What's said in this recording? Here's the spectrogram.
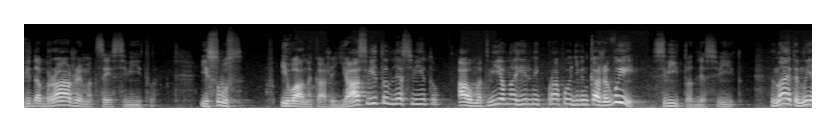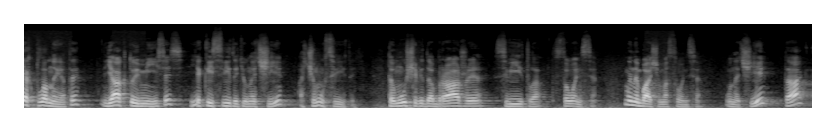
відображуємо це світло. Ісус Івана каже, я світло для світу, а у Матвія в нагірній проповіді він каже, ви світло для світу. Знаєте, ми як планети, як той місяць, який світить уночі. А чому світить? Тому що відображує світла сонця. Ми не бачимо сонця уночі, так?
